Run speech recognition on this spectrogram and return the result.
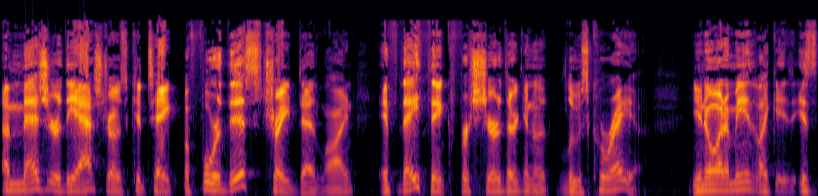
a measure the Astros could take before this trade deadline if they think for sure they're going to lose Correa? You know what I mean? Like, is-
